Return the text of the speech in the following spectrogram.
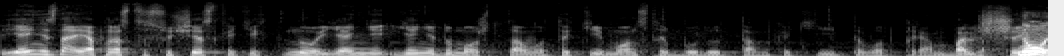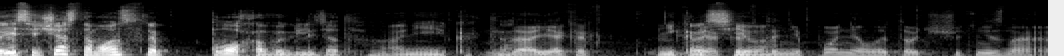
я не знаю, я просто существ каких-то, ну, я не, я не думал, что там вот такие монстры будут там какие-то вот прям большие. Ну, если честно, монстры плохо выглядят, они как-то Да, я как некрасиво. Я как-то не понял этого, чуть-чуть не знаю.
